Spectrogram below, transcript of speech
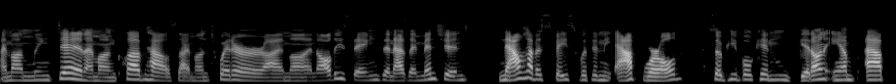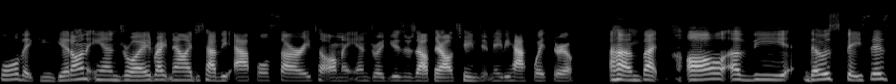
I'm on LinkedIn, I'm on Clubhouse, I'm on Twitter, I'm on all these things. And as I mentioned, now have a space within the app world so people can get on Amp- Apple, they can get on Android. Right now, I just have the Apple. Sorry to all my Android users out there. I'll change it maybe halfway through. Um, but all of the those spaces,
